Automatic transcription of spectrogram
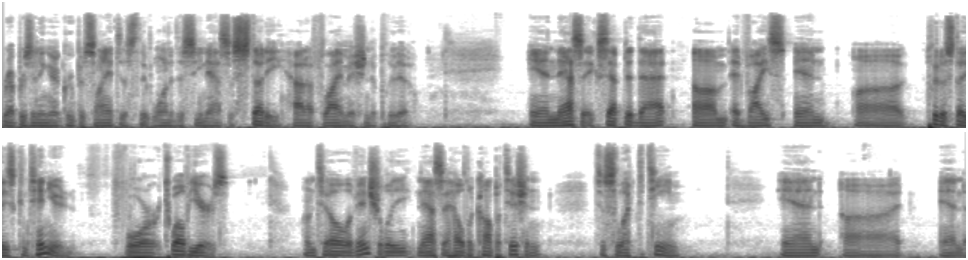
representing a group of scientists that wanted to see NASA study how to fly a mission to Pluto. And NASA accepted that um, advice, and uh, Pluto studies continued for 12 years until eventually NASA held a competition to select a team. And uh, and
